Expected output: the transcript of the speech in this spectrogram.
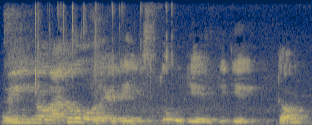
rinnovatore degli studi di diritto,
